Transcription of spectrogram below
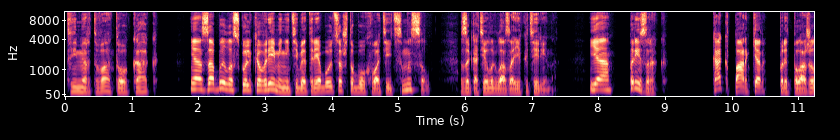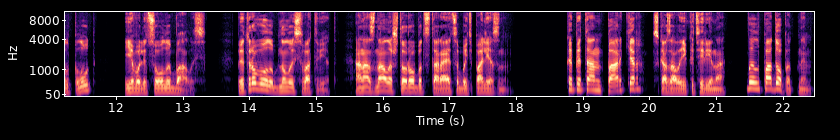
ты мертва, то как?» «Я забыла, сколько времени тебе требуется, чтобы ухватить смысл», — закатила глаза Екатерина. «Я призрак». «Как Паркер», — предположил Плут, его лицо улыбалось. Петрова улыбнулась в ответ. Она знала, что робот старается быть полезным. «Капитан Паркер», — сказала Екатерина, — «был подопытным.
